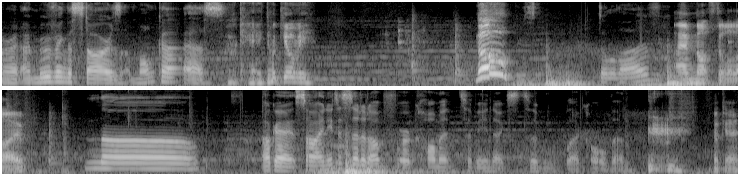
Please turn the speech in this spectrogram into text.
Alright, I'm moving the stars. Monka S. Okay, don't kill me. No! Are you still alive? I am not still alive. No. Okay, so I need to set it up for Comet to be next to Black Hole then. Okay.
